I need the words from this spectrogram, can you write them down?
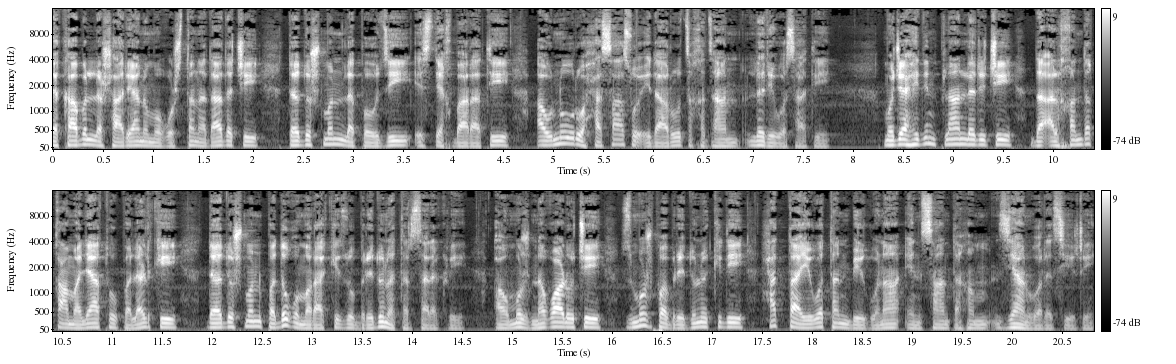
د کابل له ښاریانو مو غوښتنه دا ده چې د دښمن له پوځي استخباراتي او نورو حساسو ادارو څخه ځان لرې وساتي مجاهدین پلان لري چې د الخندق عملیاتو په لړ کې د دښمن په دغو مراکزو بریدونه ترسره کړي او موږ نه غواړو چې زموږ په بریدونو کې دي حتی یو تن بې ګناه انسان ته هم زیان ورسیږي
